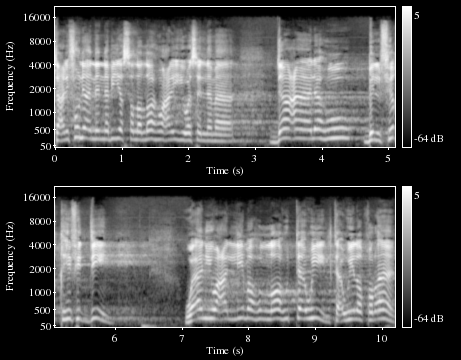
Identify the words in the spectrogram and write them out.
تعرفون أن النبي صلى الله عليه وسلم دعا له بالفقه في الدين. وأن يعلمه الله التأويل تأويل القرآن.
